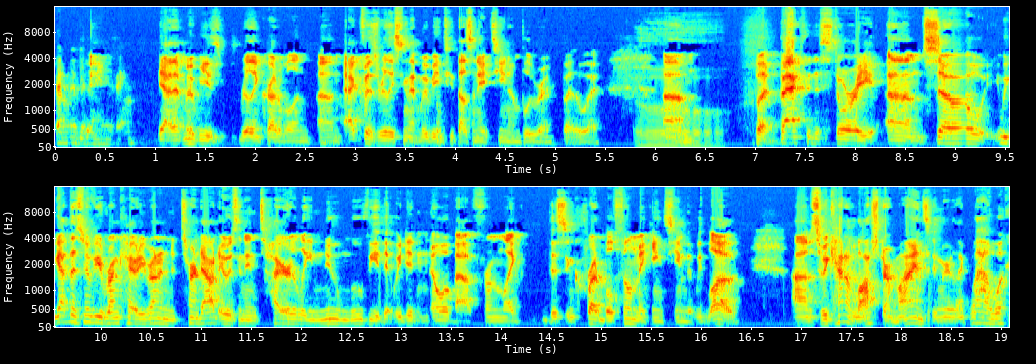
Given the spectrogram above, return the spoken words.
That movie is amazing. Yeah, that movie is really incredible, and um, AGFA is releasing that movie in 2018 on Blu-ray, by the way. But back to the story. Um, so we got this movie, Run Coyote Run, and it turned out it was an entirely new movie that we didn't know about from like this incredible filmmaking team that we loved. Um, so we kind of lost our minds, and we were like, "Wow, what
